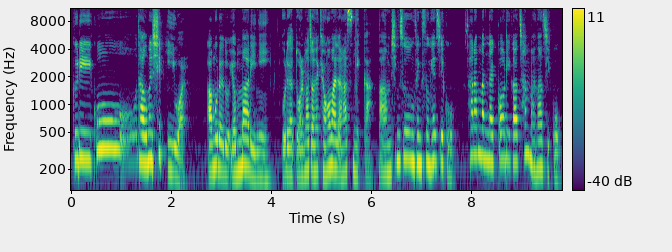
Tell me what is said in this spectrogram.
그리고 다음은 12월. 아무래도 연말이니 우리가 또 얼마 전에 경험하지 않았습니까? 마음 싱숭생숭해지고 사람 만날 거리가 참 많아지고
